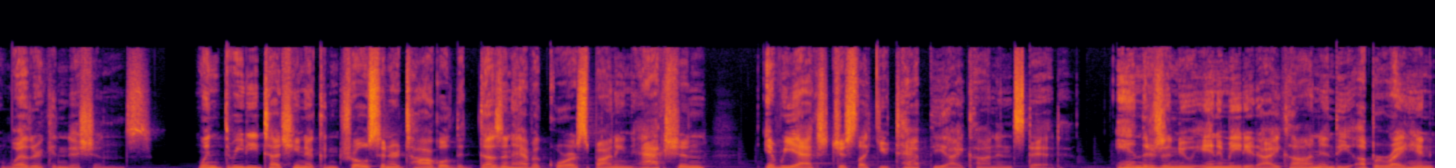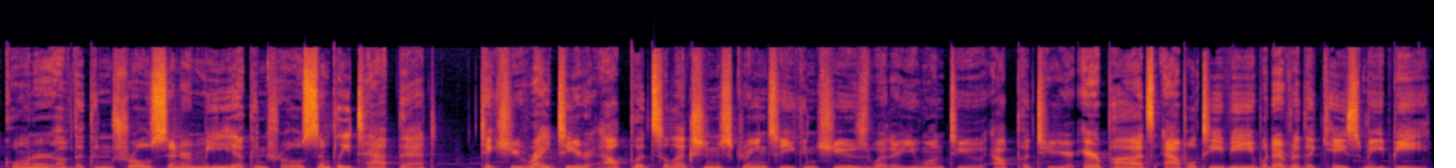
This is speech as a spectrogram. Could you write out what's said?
weather conditions. When 3D touching a control center toggle that doesn't have a corresponding action, it reacts just like you tap the icon instead. And there's a new animated icon in the upper right hand corner of the control center media control. Simply tap that, takes you right to your output selection screen so you can choose whether you want to output to your AirPods, Apple TV, whatever the case may be.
